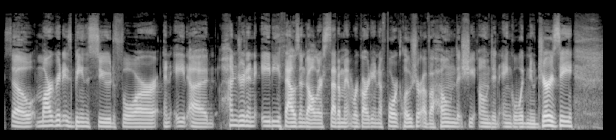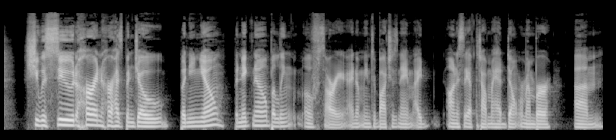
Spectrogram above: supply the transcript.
So Margaret is being sued for an eight hundred and eighty thousand dollar settlement regarding a foreclosure of a home that she owned in Englewood, New Jersey. She was sued. Her and her husband Joe Benigno, Benigno, Beling. Oh, sorry, I don't mean to botch his name. I honestly, off the top of my head, don't remember um,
